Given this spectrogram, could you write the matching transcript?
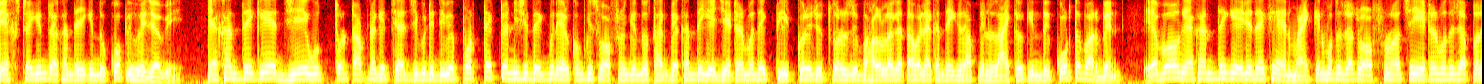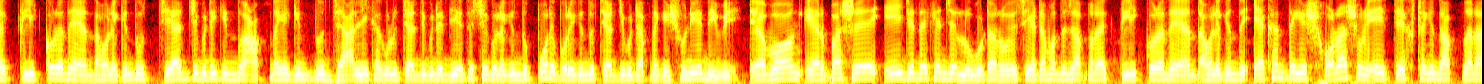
টেক্সটটা কিন্তু এখান থেকে কিন্তু কপি হয়ে যাবে। এখান থেকে যে উত্তরটা আপনাকে চ্যাট জিবিটি দিবে, প্রত্যেকটা নিচে দেখবেন এরকম কিছু অপশন কিন্তু থাকবে। এখান থেকে যেটার মধ্যে ক্লিক করে যদি যদি ভালো লাগে, তাহলে এখান থেকে আপনি লাইকও কিন্তু করতে পারবেন। এবং এখান থেকে এই যে দেখেন মাইকের মতো যা অপশন আছে, এটার মধ্যে যদি আপনারা ক্লিক করে দেন, তাহলে কিন্তু চ্যাট জিবিটি কিন্তু আপনাকে কিন্তু যা লেখাগুলো চ্যাট জিবিটি দিয়েছে, সেগুলো কিন্তু পরে পরে কিন্তু চ্যাট জিবিটি আপনাকে শুনিয়ে দিবে। এবং এর পাশে এই যে দেখেন যে লোগোটা রয়েছে, এটার মধ্যে যদি আপনারা ক্লিক করে দেন, তাহলে কিন্তু এখান থেকে সরাসরি এই টেক্সটটা কিন্তু আপনারা,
